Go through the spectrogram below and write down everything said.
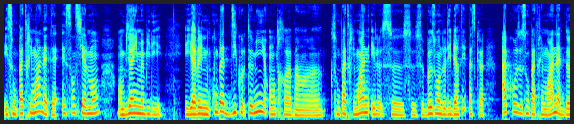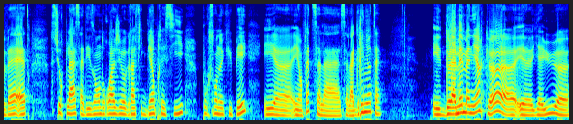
Et son patrimoine était essentiellement en biens immobiliers. Et il y avait une complète dichotomie entre ben, son patrimoine et ce, besoin de liberté, parce que à cause de son patrimoine, elle devait être sur place à des endroits géographiques bien précis pour s'en occuper. Et, euh, en fait, ça la, grignotait. Et de la même manière que euh, il y a eu euh,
